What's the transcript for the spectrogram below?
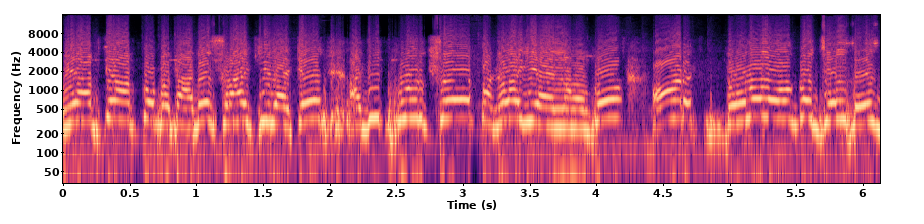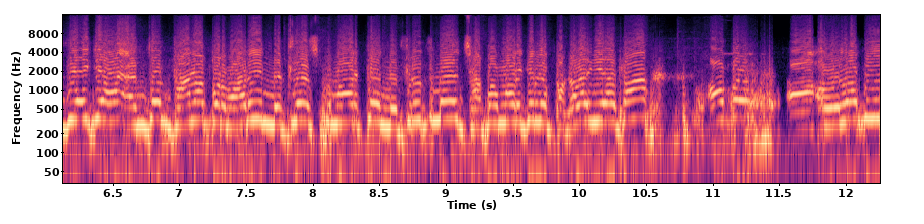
ये आपके आपको बता दें सरायकीला के अदितपुर से पकड़ा गया है लोगों को और दोनों लोगों को जेल भेज दिया गया है। एमजन थाना प्रभारी मिथिलेश कुमार के नेतृत्व में छापामार करके पकड़ा गया था। अब ओला भी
